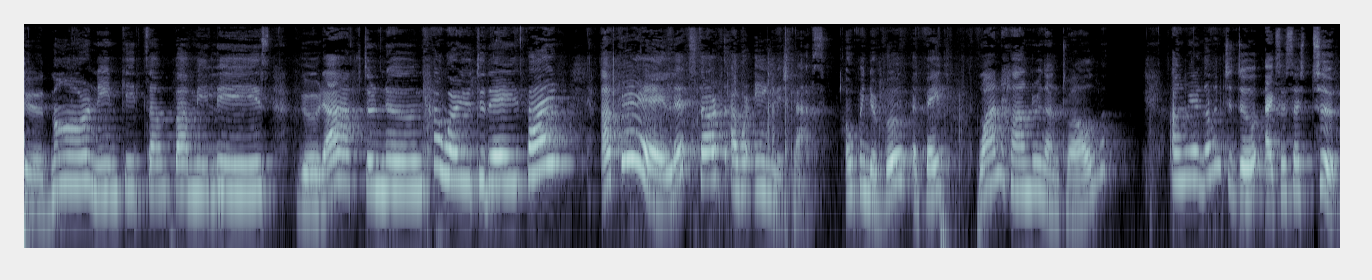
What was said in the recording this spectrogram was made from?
Good morning, kids and families. Good afternoon. How are you today? Fine? Okay, let's start our English class. Open your book at page 112. And we are going to do exercise 2.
